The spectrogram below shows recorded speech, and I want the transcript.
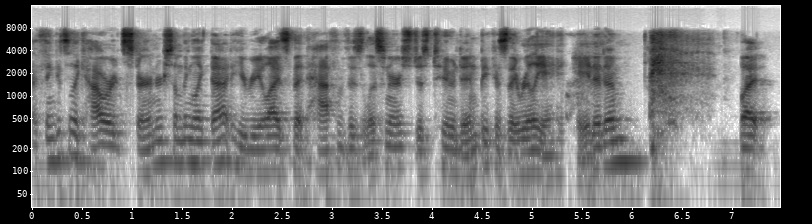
I think it's like Howard Stern or something like that. He realized that half of his listeners just tuned in because they really hated him, but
